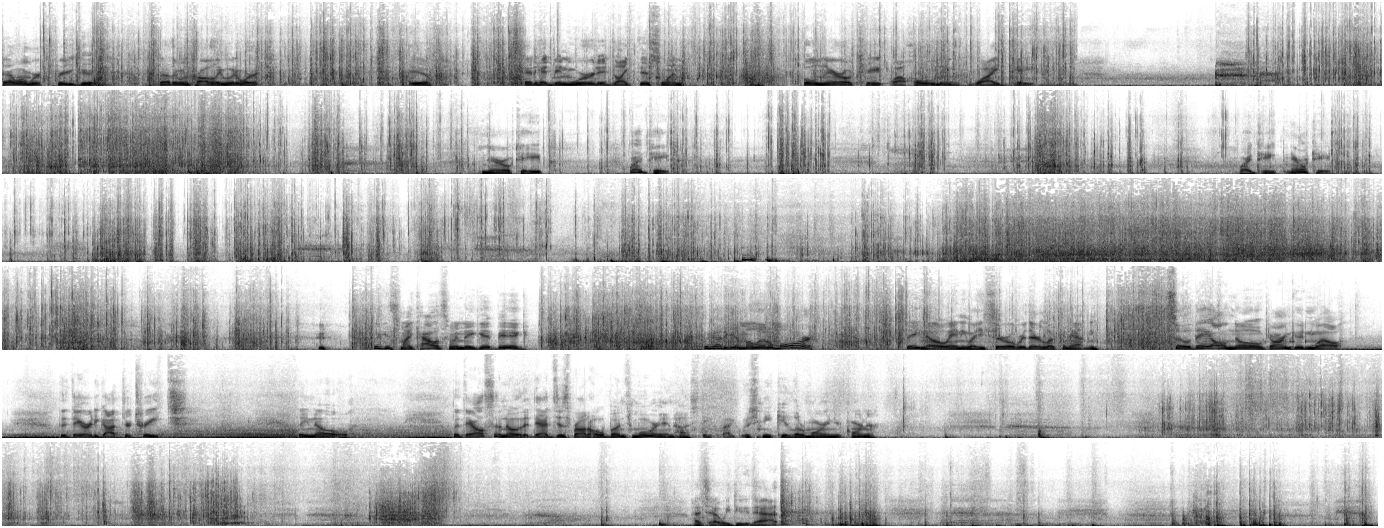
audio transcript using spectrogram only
That one worked pretty good. The other one probably would have worked if it had been worded like this one. Pull narrow tape while holding wide tape. Narrow tape, wide tape. Wide tape, narrow tape. Look, it's my cows when they get big. We got to give them a little more. They know anyways. They're over there looking at me. So they all know darn good and well that they already got their treats. They know. But they also know that dad just brought a whole bunch more in, huh, Steve? Like, we'll sneak you a little more in your corner. That's how we do that.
